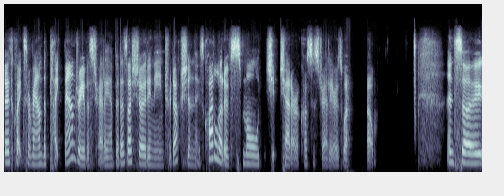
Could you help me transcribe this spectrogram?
earthquakes around the plate boundary of Australia. But as I showed in the introduction, there's quite a lot of small chit chatter across Australia as well. And so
